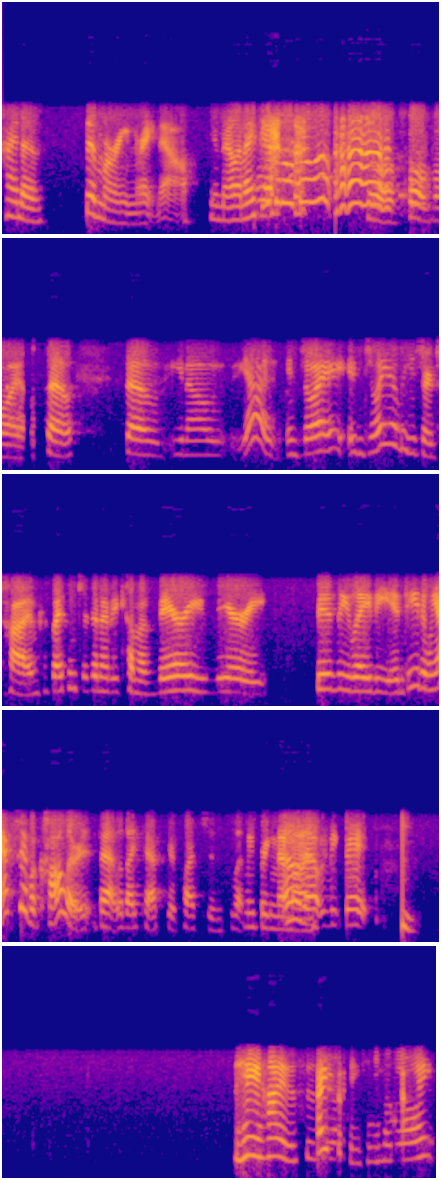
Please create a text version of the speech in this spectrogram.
kind of simmering right now, you know, and I think Yeah. it'll go up to a full boil. So so you know, yeah, enjoy enjoy your leisure time because I think you're going to become a very very busy lady indeed. And we actually have a caller that would like to ask you a question. So let me bring them oh, on. that would be great. Hey, hi, this is Hi, Can you hear me all right?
